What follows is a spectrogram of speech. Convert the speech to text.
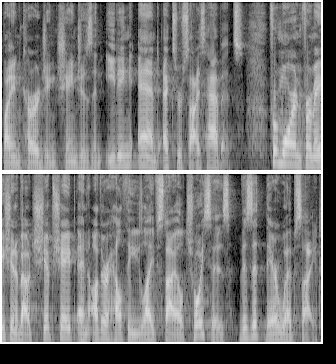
by encouraging changes in eating and exercise habits. For more information about Ship Shape and other healthy lifestyle choices, visit their website.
